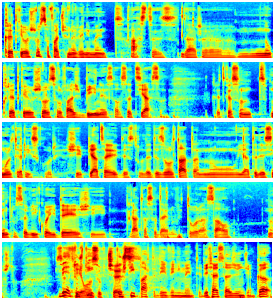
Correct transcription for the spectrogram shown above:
Cred că e ușor să faci un eveniment astăzi, dar uh, nu cred că e ușor să-l faci bine sau să-ți iasă. Cred că sunt multe riscuri și piața e destul de dezvoltată. Nu e atât de simplu să vii cu o idee și gata să dai lovitura sau, nu știu, să Bine, fie tu știi, un succes. Tu știi parte de evenimente, deci hai să ajungem. Că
